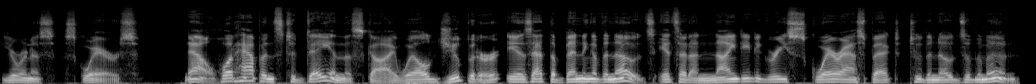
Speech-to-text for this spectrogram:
Uranus squares. Now, what happens today in the sky? Well, Jupiter is at the bending of the nodes. It's at a 90 degree square aspect to the nodes of the moon.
